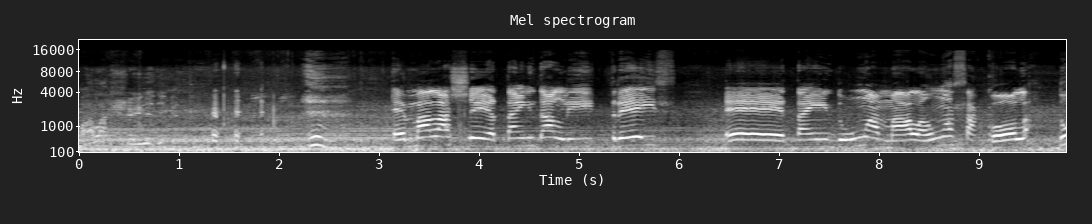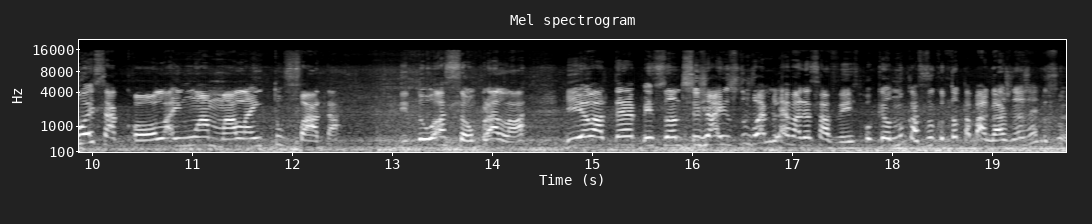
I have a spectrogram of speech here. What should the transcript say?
mala cheia, diga. é mala cheia, tá indo ali três, é, tá indo uma mala, uma sacola, duas sacolas e uma mala entufada de doação pra lá. E eu até pensando se já isso não vai me levar dessa vez, porque eu nunca fui com tanta bagagem, né, Jailson?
